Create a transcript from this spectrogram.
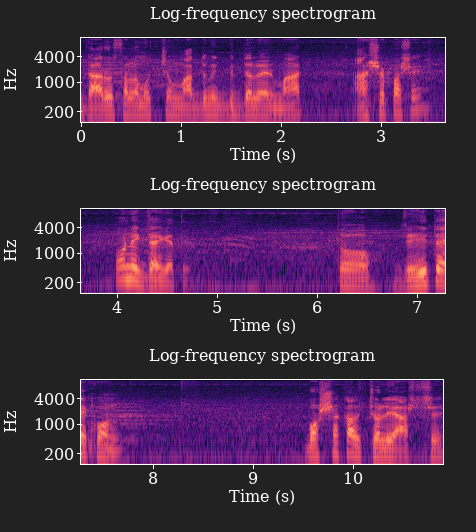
দারুস সালাম উচ্চ মাধ্যমিক বিদ্যালয়ের মাঠ আশেপাশে অনেক জায়গাতে। তো যেহেতু এখন বর্ষাকাল চলে আসছে,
